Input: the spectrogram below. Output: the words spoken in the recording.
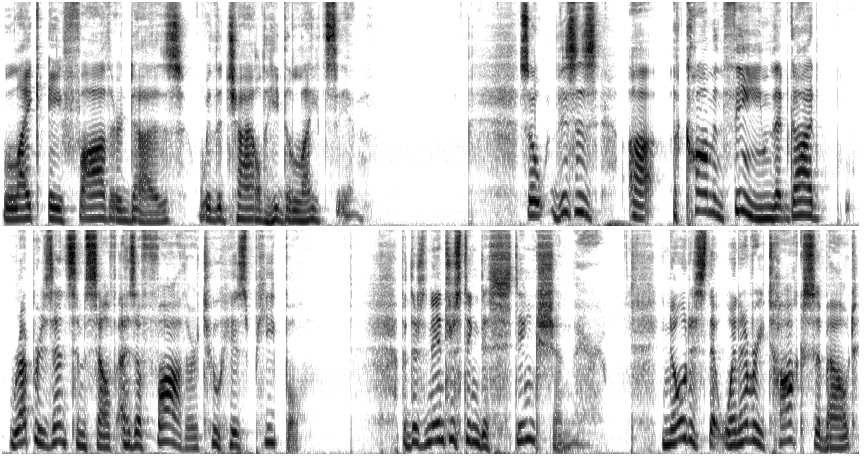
like a father does with the child he delights in. So, this is uh, a common theme that God represents himself as a father to his people. But there's an interesting distinction there. Notice that whenever he talks about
